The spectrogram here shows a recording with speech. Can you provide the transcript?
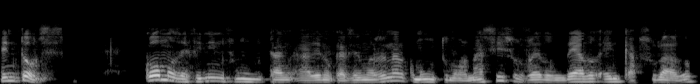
Entonces, ¿cómo definimos un adenocarcinoma renal? Como un tumor macizo, redondeado, encapsulado,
